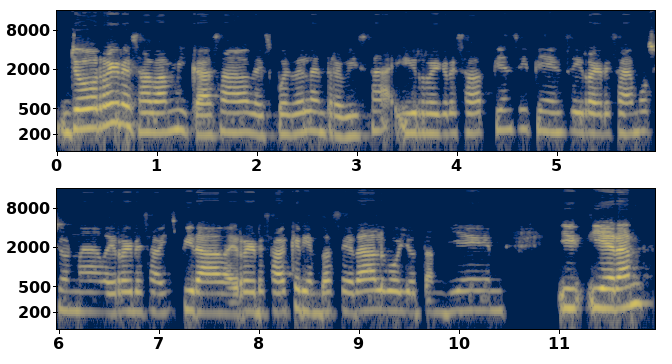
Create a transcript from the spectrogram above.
yo regresaba a mi casa después de la entrevista y regresaba piensa y piensa y regresaba emocionada y regresaba inspirada y regresaba queriendo hacer algo yo también. Y, y eran,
